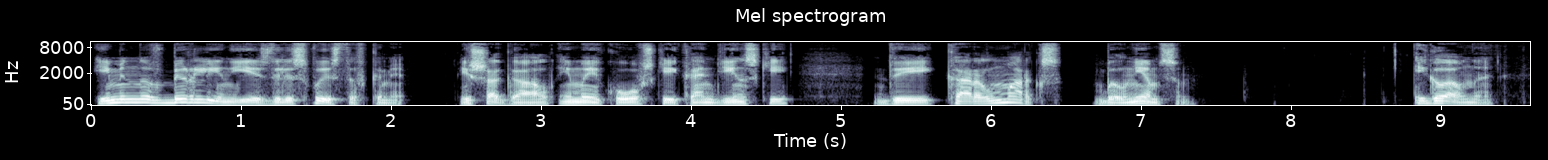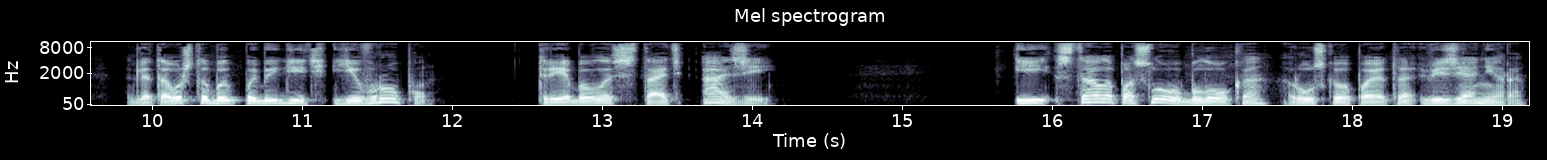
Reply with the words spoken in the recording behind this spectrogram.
именно в Берлин ездили с выставками. И Шагал, и Маяковский, и Кандинский, да и Карл Маркс был немцем. И главное, для того, чтобы победить Европу, требовалось стать Азией. И стало по слову Блока, русского поэта-визионера.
